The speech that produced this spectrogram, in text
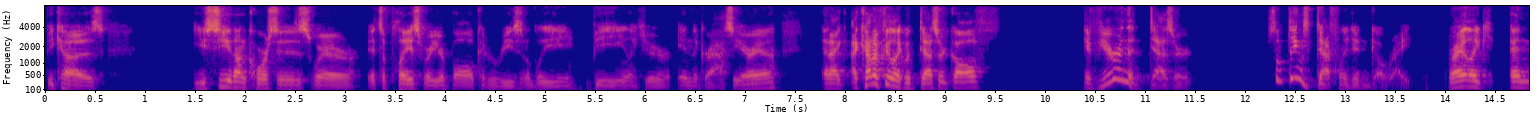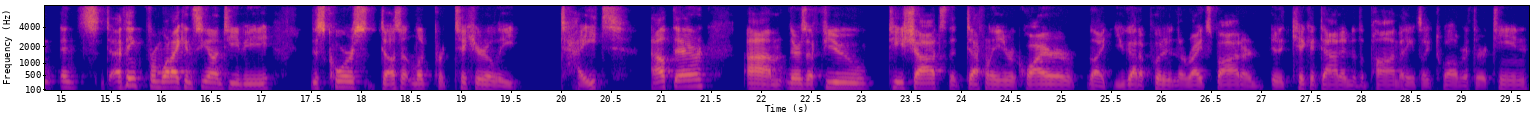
because you see it on courses where it's a place where your ball could reasonably be like you're in the grassy area. And I, I kind of feel like with desert golf, if you're in the desert, some things definitely didn't go right. Right. Like, and, and I think from what I can see on TV, this course doesn't look particularly tight out there. Um, there's a few tee shots that definitely require like you got to put it in the right spot or kick it down into the pond. I think it's like 12 or 13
